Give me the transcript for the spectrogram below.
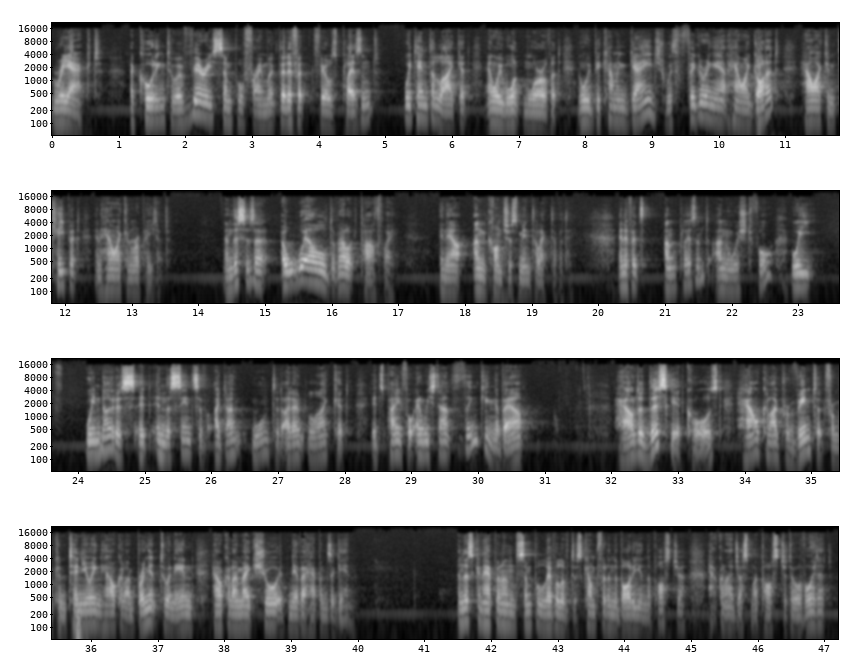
react according to a very simple framework that if it feels pleasant, we tend to like it and we want more of it. And we become engaged with figuring out how I got it, how I can keep it, and how I can repeat it. And this is a, a well developed pathway in our unconscious mental activity. And if it's unpleasant, unwished for, we, we notice it in the sense of, I don't want it, I don't like it, it's painful. And we start thinking about how did this get caused? How can I prevent it from continuing? How can I bring it to an end? How can I make sure it never happens again? And this can happen on a simple level of discomfort in the body and the posture. How can I adjust my posture to avoid it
